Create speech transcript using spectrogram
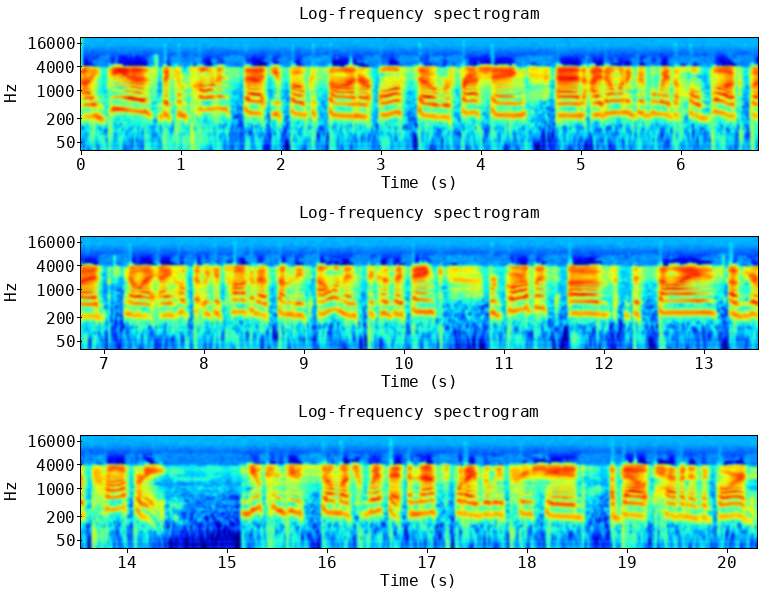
ideas. The components that you focus on are also refreshing, and I don't want to give away the whole book, but you know, I, I hope that we could talk about some of these elements because I think regardless of the size of your property, you can do so much with it, and that's what I really appreciated about Heaven is a Garden.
